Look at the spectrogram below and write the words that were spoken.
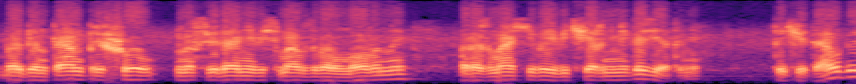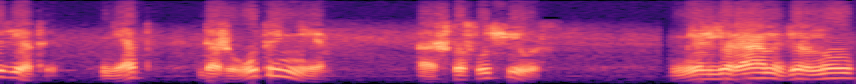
Барбентан пришел на свидание весьма взволнованный, размахивая вечерними газетами. «Ты читал газеты?» «Нет, даже утренние». «А что случилось?» Мельеран вернул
